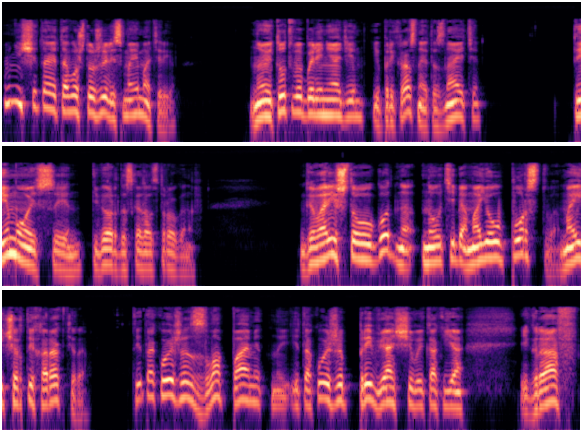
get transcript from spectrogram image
не считая того, что жили с моей матерью? Но и тут вы были не один, и прекрасно это знаете. — Ты мой сын, — твердо сказал Строганов. — Говори что угодно, но у тебя мое упорство, мои черты характера. Ты такой же злопамятный и такой же привязчивый, как я. И граф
